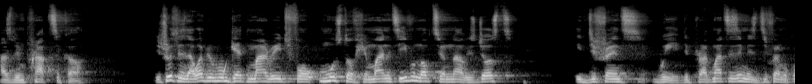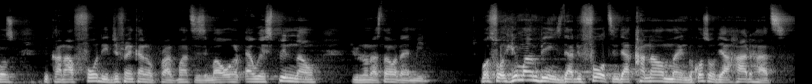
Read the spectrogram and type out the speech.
has been practical. The truth is that when people get married for most of humanity, even up till now, it's just a different way. The pragmatism is different because you can afford a different kind of pragmatism. I will, I will explain now, you'll understand what I mean. But for human beings, their default in their carnal mind because of their hard hearts.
